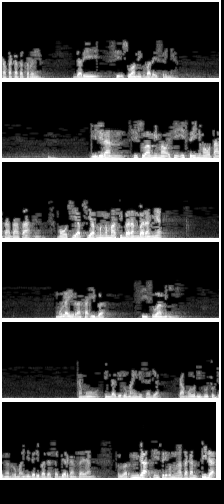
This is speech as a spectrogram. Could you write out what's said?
kata-kata cerai dari si suami kepada istrinya. Giliran si suami mau si istrinya mau tata-tata, mau siap-siap mengemasi barang-barangnya, mulai rasa iba si suami ini. Kamu tinggal di rumah ini saja. Kamu lebih butuh dengan rumah ini daripada saya biarkan sayang keluar. Enggak, si istri pun mengatakan tidak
